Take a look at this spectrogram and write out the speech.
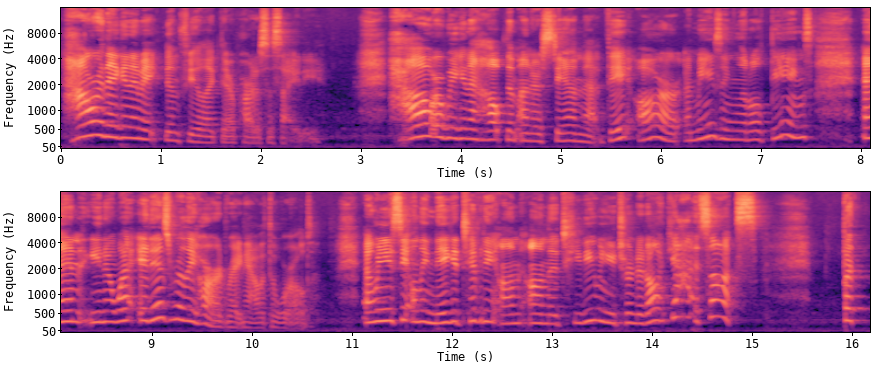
how are they going to make them feel like they're part of society how are we going to help them understand that they are amazing little beings? And you know what? It is really hard right now with the world. And when you see only negativity on, on the TV when you turn it on, yeah, it sucks. But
